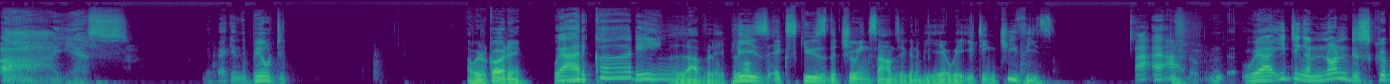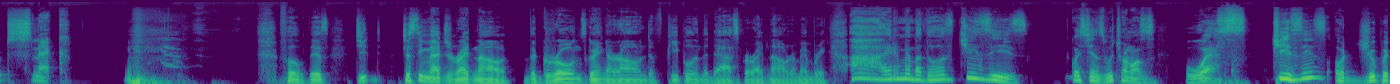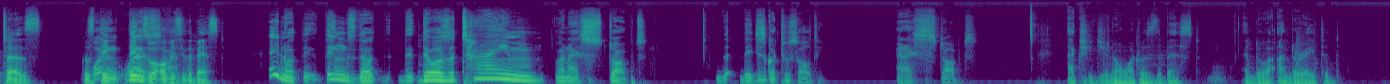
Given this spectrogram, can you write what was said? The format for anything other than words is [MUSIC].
Ah, yes. We're back in the building. Are we recording? We are recording. Lovely. Please excuse the chewing sounds you're going to be here. We're eating cheesies. I, I, I, we are eating a nondescript snack. [LAUGHS] Phil, there's do you- just imagine right now the groans going around of people in the diaspora right now remembering. Ah, I remember those cheesies. Questions which one was worse, cheesies or Jupiter's? Because thing, things were obviously the best. Eh, you know th- things though th- there was a time when i stopped Th- they just got too salty and i stopped Actually, do you know what was the best and they were underrated?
